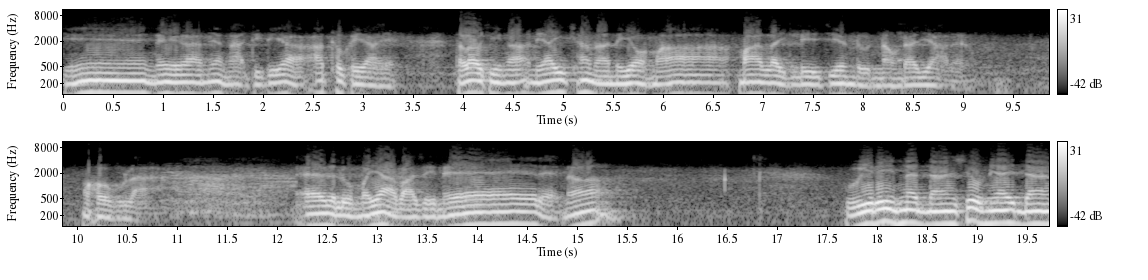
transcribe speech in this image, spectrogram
ချင်းငယ်ကမြတ်ငါဒီတရားအထုတ်ခရရဲ့ဒါလို့ရှိငါအများကြီးချမ်းသာနေရောမှာမှားလိုက်လေချင်းလို့နောင်တရတယ်မဟုတ်ဘူးလား အဲ့ဒါလို့မရပါစေနဲ့တဲ့နော်ဝီရိနှစ်တန်ရှုမြိုက်တန်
